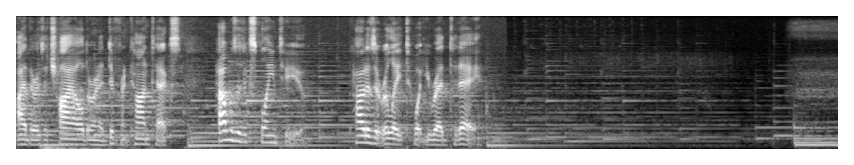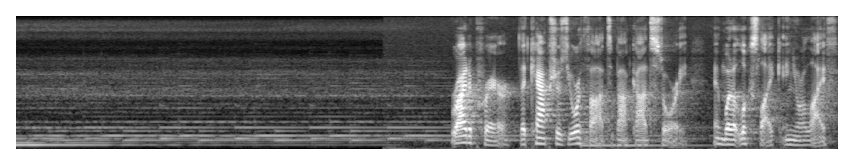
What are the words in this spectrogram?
either as a child or in a different context, how was it explained to you? How does it relate to what you read today? Write a prayer that captures your thoughts about God's story and what it looks like in your life.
